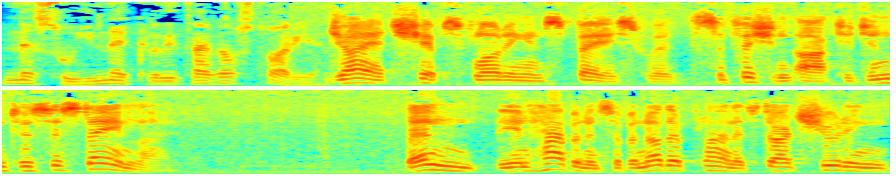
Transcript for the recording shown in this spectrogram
na sua inacreditável história. Giant ships floating in space with sufficient oxygen to sustain life. Then the inhabitants of another planet start shooting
